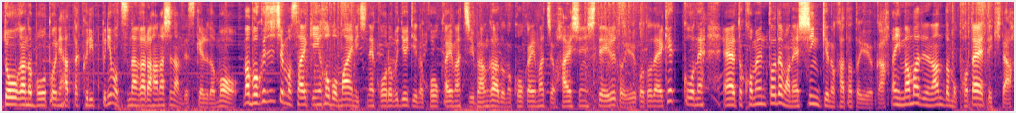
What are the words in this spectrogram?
動画の冒頭に貼ったクリップにもつながる話なんですけれども、まあ僕自身も最近ほぼ毎日ね、コールオブデューティの公開マッチ、ヴァンガードの公開マッチを配信しているということで、結構ね、えっ、とコメントでもね、新規の方というか、まあ今まで何度も答えてきた、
